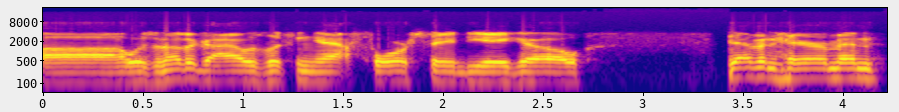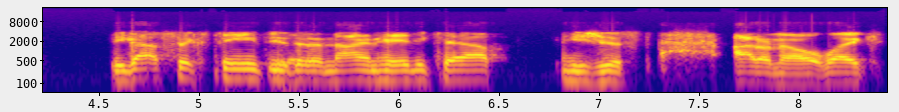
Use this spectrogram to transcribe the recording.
uh, was another guy I was looking at for San Diego. Devin Harriman. He got 16th. He's at a nine handicap. He's just, I don't know. Like,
